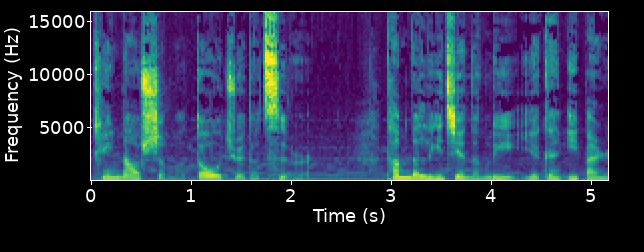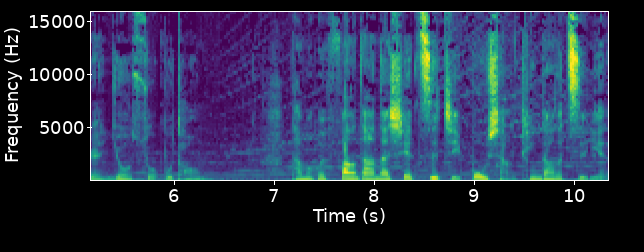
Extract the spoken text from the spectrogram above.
听到什么都觉得刺耳。他们的理解能力也跟一般人有所不同，他们会放大那些自己不想听到的字眼，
